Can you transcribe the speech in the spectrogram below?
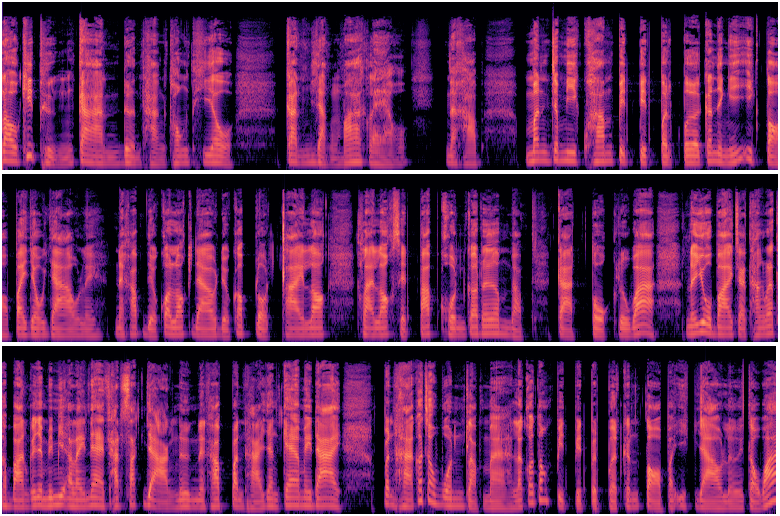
เราคิดถึงการเดินทางท่องเที่ยว กันอย่างมากแล้วนะครับ มันจะมีความปิดปิดเปิดเปิดกันอย่างนี้อีกต่อไปยาวๆเลยนะครับ เดี๋ยวก็ล็อกดาวน์เดี๋ยวก็ปลดคลายล็อก คลายล็อกเสร็จปั๊บคนก็เริ่มแบบกาดตกหรือว่านโยบายจากทางรัฐบาลก็ยังไม่มีอะไรแน่ชัดสักอย่างหนึ่งนะครับ ปัญหายังแก้ไม่ได้ ปัญหาก็จะวนกลับมา แล้วก็ต้องปิดปิดเปิดเปิดกันต่อไปอีกยาวเลย แต่ว่า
